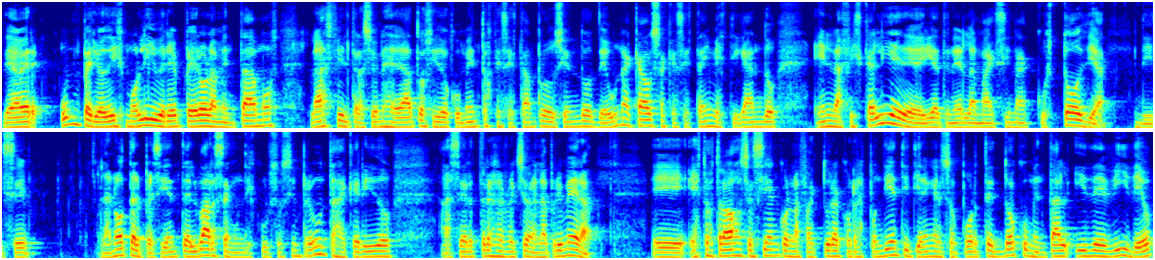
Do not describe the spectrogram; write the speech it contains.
debe haber un periodismo libre, pero lamentamos las filtraciones de datos y documentos que se están produciendo de una causa que se está investigando en la Fiscalía y debería tener la máxima custodia, dice la nota. El presidente del Barça en un discurso sin preguntas ha querido hacer tres reflexiones. La primera, eh, estos trabajos se hacían con la factura correspondiente y tienen el soporte documental y de vídeo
